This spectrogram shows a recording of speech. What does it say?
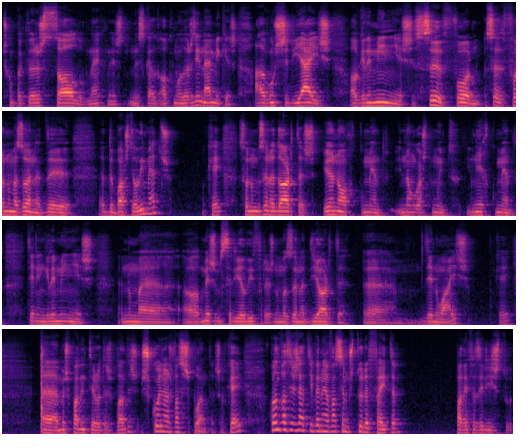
as compactadoras de solo, né, neste, neste caso acumuladoras dinâmicas, alguns cereais ou gramíneas, se for, se for numa zona de, de bosque de alimentos. Okay? Se for numa zona de hortas, eu não recomendo e não gosto muito e nem recomendo terem gramíneas numa, ou mesmo cerealíferas numa zona de horta uh, de anuais. Okay? Uh, mas podem ter outras plantas. Escolham as vossas plantas. Okay? Quando vocês já tiverem a vossa mistura feita, podem fazer isto.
